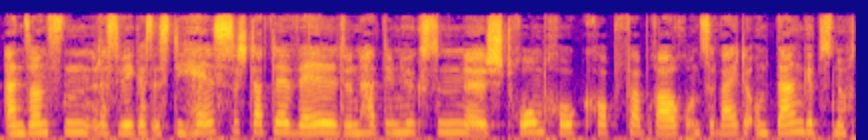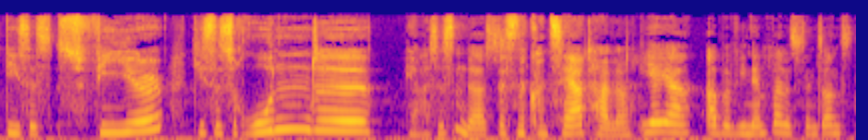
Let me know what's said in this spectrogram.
Ansonsten, Las Vegas ist die hellste Stadt der Welt und hat den höchsten äh, Strom pro Kopfverbrauch und so weiter. Und dann gibt's noch dieses Sphere, dieses runde ja, was ist denn das? Das ist eine Konzerthalle. Ja, ja, aber wie nennt man das denn sonst?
